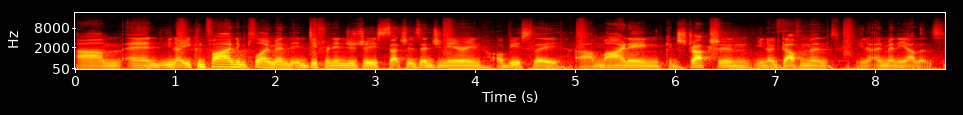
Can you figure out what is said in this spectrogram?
Um, and you know, you can find employment in different industries such as engineering, obviously, uh, mining, construction, you know, government, you know, and many others.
